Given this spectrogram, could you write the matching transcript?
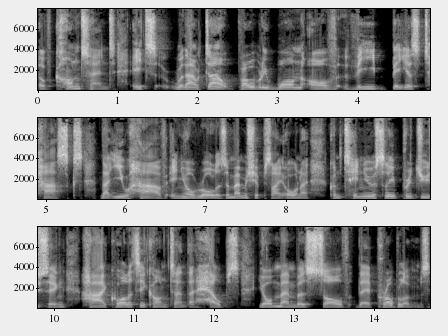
of content. It's without doubt probably one of the biggest tasks that you have in your role as a membership site owner, continuously producing high quality content that helps your members solve their problems.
